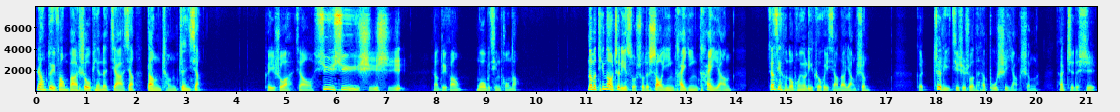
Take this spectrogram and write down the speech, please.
让对方把受骗的假象当成真相。可以说啊，叫虚虚实实，让对方摸不清头脑。那么听到这里所说的少阴、太阴、太阳，相信很多朋友立刻会想到养生。可这里其实说的它不是养生啊，它指的是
